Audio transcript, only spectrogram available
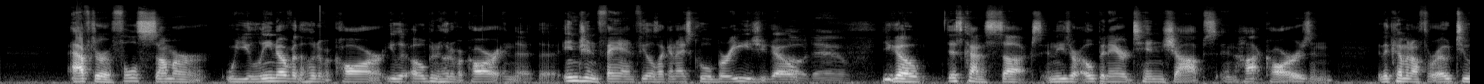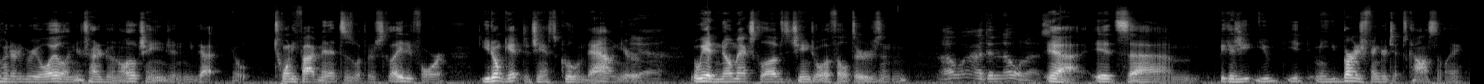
after a full summer, where you lean over the hood of a car, you open the hood of a car, and the, the engine fan feels like a nice cool breeze. You go, Oh damn. you go, this kind of sucks. And these are open air tin shops and hot cars, and they're coming off the road 200 degree oil, and you're trying to do an oil change, and you've got you know 25 minutes is what they're slated for. You don't get the chance to cool them down. You're Yeah. we had Nomex gloves to change oil filters, and Oh, I didn't know all that. yeah, it's um, because you, you you I mean you burn your fingertips constantly,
